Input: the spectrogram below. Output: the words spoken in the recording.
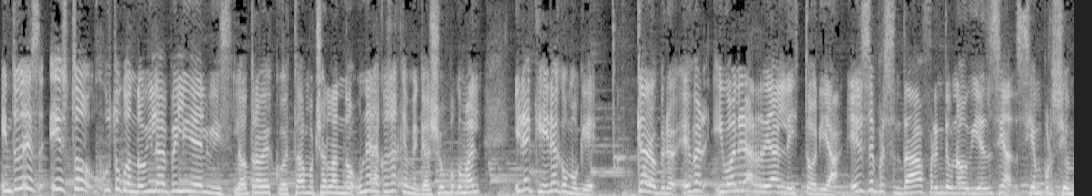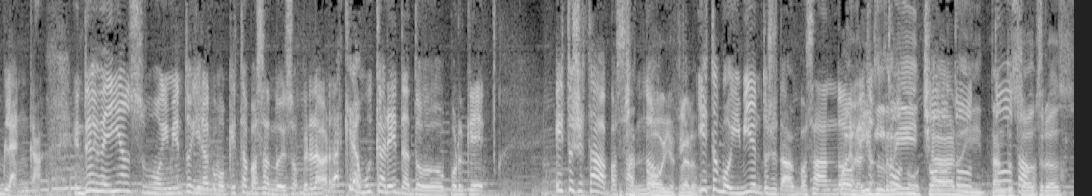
Entonces, esto, justo cuando vi la peli de Elvis, la otra vez cuando estábamos charlando, una de las cosas que me cayó un poco mal era que era como que, claro, pero es ver- igual era real la historia. Él se presentaba frente a una audiencia 100% blanca. Entonces veían sus movimientos y era como, ¿qué está pasando eso? Pero la verdad es que era muy careta todo, porque esto ya estaba pasando. Ya- obvio, claro. Y estos movimientos ya estaban pasando. Bueno, Esto- Little todo, Richard todo, todo, y tantos otros.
